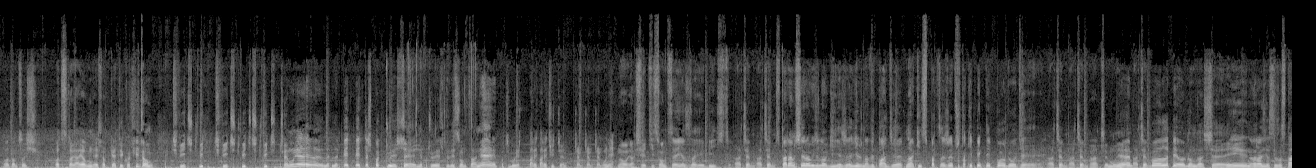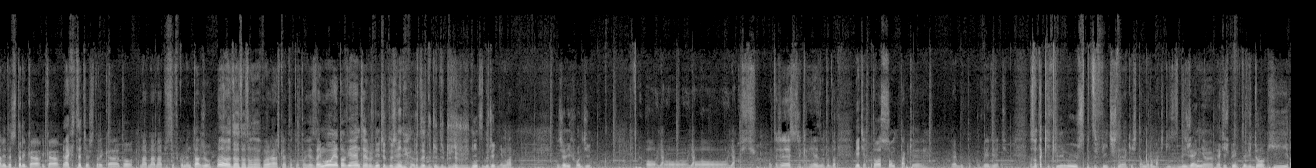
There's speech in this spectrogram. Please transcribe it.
O tam coś odstojają, nie szopkę, tylko ćwiczą. Ćwicz, ćwicz, ćwicz, ćwicz, ćwicz. Czemu nie? Le, lepiej, lepiej też poczujesz się. Nie poczujesz wtedy słońca. Nie, potrzebujesz parę, parę ćwiczeń. Czemu, czemu, czemu nie? No, jak świeci słońce jest zajebiście. A czemu, a czemu? Staram się robić logi, jeżeli już na wypadzie, na jakimś spacerze przy takiej pięknej pogodzie. A czemu, a czemu, a czemu nie? A czemu? Bo lepiej ogląda się i na razie sobie zostawię te 4K. 4K. Jak chcecie 4K, to na, na, napiszcie w komentarzu. O, to, to, to, to porażka, to, to, to jest, zajmuje to więcej, różnicy dużej nie, różnicy, dużej nie ma. Jeżeli chodzi o, ja, o, ja, o jakość. Chociaż jest, czekaj, Jezu, to, to, wiecie, to są takie, jakby to powiedzieć, to są takie filmy już specyficzne, jakieś tam robaczki zbliżenia, jakieś piękne widoki.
